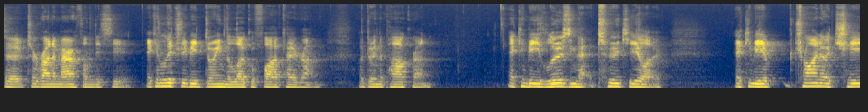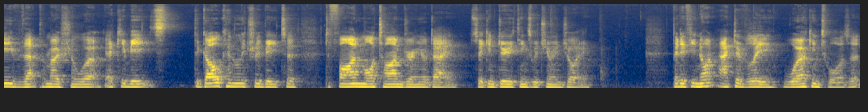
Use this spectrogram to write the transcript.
to, to run a marathon this year. It can literally be doing the local 5k run or doing the park run. It can be losing that two kilo. It can be trying to achieve that promotional work. It can be the goal can literally be to to find more time during your day so you can do things which you enjoy. But if you're not actively working towards it,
